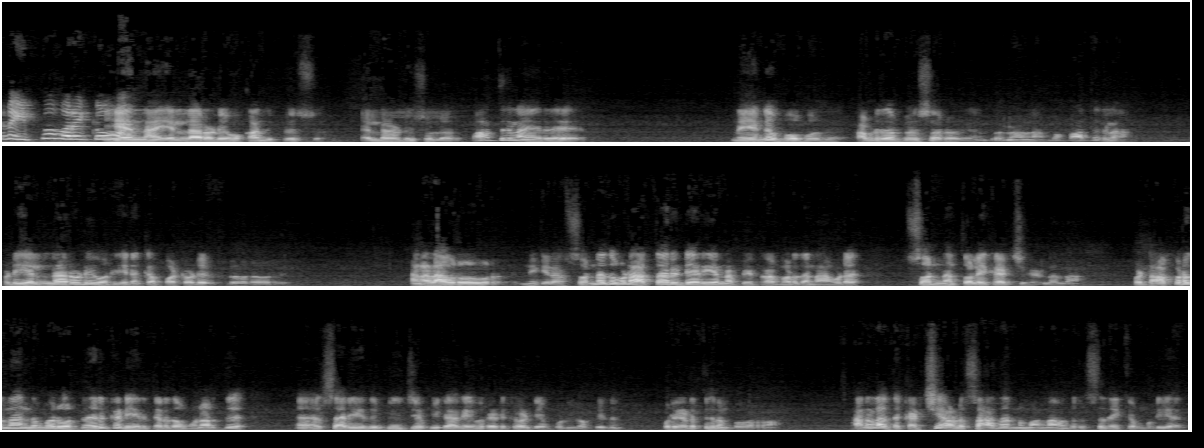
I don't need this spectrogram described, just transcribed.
ஏன்னா இப்ப வரைக்கும் ஏன்னா எல்லாரோடையும் உட்காந்து பேசுவார். எல்லாரோடையும் சொல்லுவார். பார்த்துக்கலாம் இரு. நான் எங்கே போக போகுது அப்படி தான் பேசுவார் அவர். நான் நம்ம பார்த்துக்கலாம் அப்படி எல்லாரோடையும் ஒரு இணக்கப்பாட்டோடு இருக்கிறவர் அவர். அதனால் அவர் ஒரு இன்னைக்கு நான் சொன்னது கூட அத்தாரிட்டேரியன் அப்படின்ற மாதிரி தான் நான் கூட சொன்னேன் தொலைக்காட்சிகள்லாம் பட் அப்புறம் தான் இந்த மாதிரி ஒரு நெருக்கடி இருக்கிறத உணர்ந்து சரி இது பிஜேபிக்காக இவர் எடுக்க வேண்டிய முடியும் அப்படின்னு ஒரு இடத்துக்கு நம்ம வர்றோம். அதனால் அந்த கட்சி அவ்வளோ சாதாரணமாலாம் வந்துட்டு சிதைக்க முடியாது.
